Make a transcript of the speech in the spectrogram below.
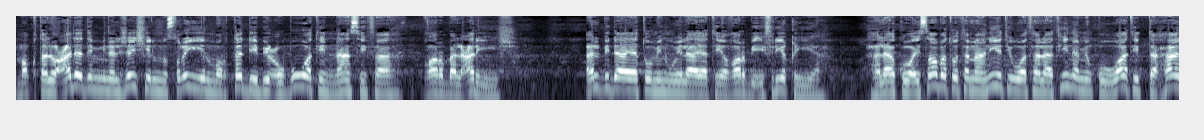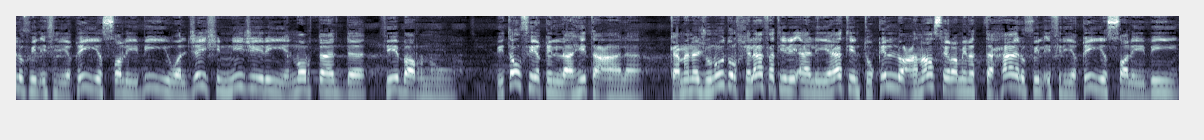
مقتل عدد من الجيش المصري المرتد بعبوة ناسفة غرب العريش. البداية من ولاية غرب إفريقية. هلاك وإصابة 38 من قوات التحالف الإفريقي الصليبي والجيش النيجيري المرتد في برنو. بتوفيق الله تعالى. كمن جنود الخلافة لآليات تقل عناصر من التحالف الإفريقي الصليبي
